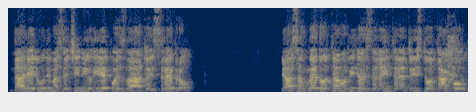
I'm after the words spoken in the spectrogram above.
Dalje ljudima se čini lijepo i zlato i srebro. Ja sam gledao tamo, vidjeli ste na internetu isto tako,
